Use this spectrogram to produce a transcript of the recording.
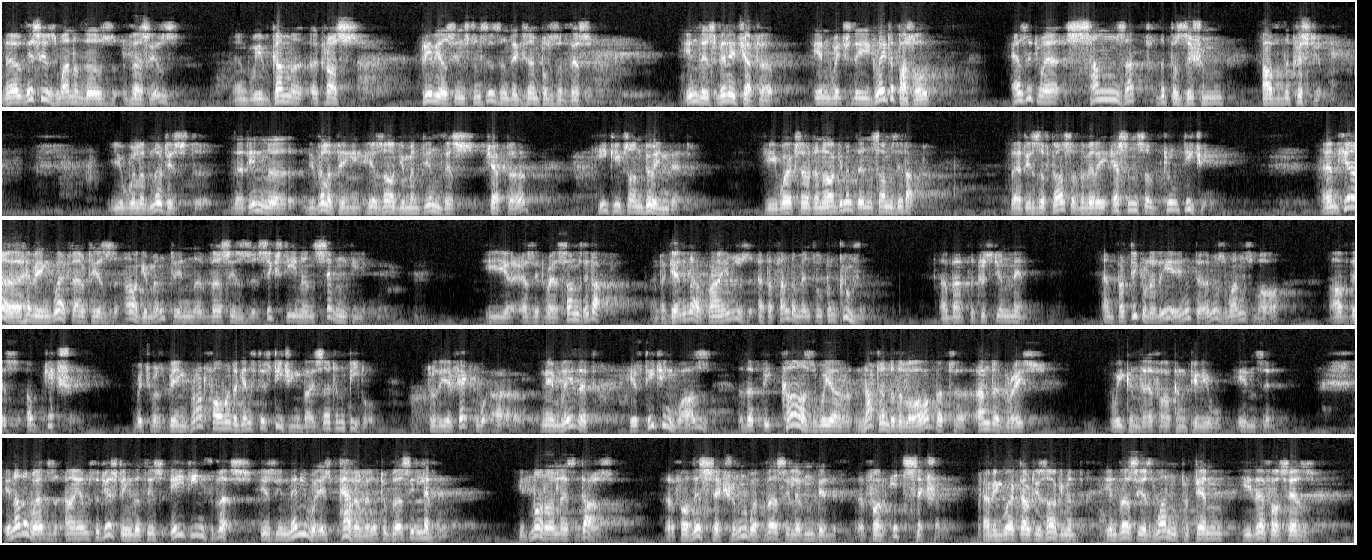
Now, this is one of those verses, and we've come across previous instances and examples of this in this very chapter in which the great apostle, as it were, sums up the position of the Christian. You will have noticed that in uh, developing his argument in this chapter, he keeps on doing that. He works out an argument, then sums it up. That is, of course, of the very essence of true teaching. And here, having worked out his argument in verses 16 and 17, he, as it were, sums it up and again arrives at a fundamental conclusion about the Christian men, and particularly in terms, once more, of this objection which was being brought forward against his teaching by certain people, to the effect, uh, namely, that his teaching was that because we are not under the law but uh, under grace, we can therefore continue in sin. In other words, I am suggesting that this 18th verse is in many ways parallel to verse 11. It more or less does uh, for this section what verse 11 did uh, for its section. Having worked out his argument in verses 1 to 10, he therefore says,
